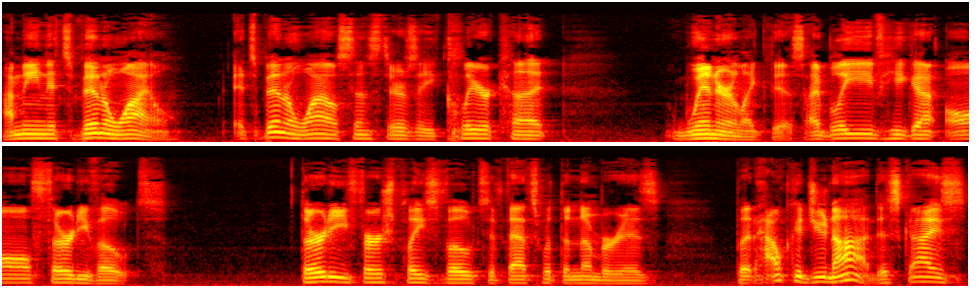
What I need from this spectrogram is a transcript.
I mean, it's been a while. It's been a while since there's a clear cut winner like this. I believe he got all 30 votes. 30 first place votes, if that's what the number is. But how could you not? This guy's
